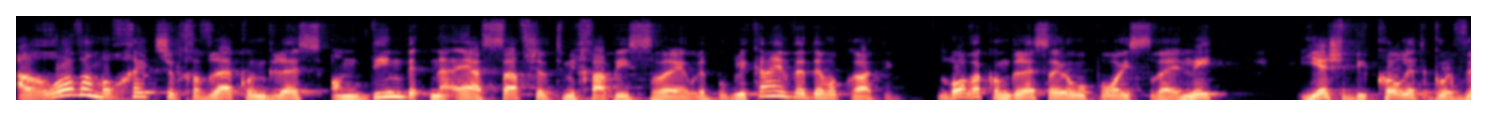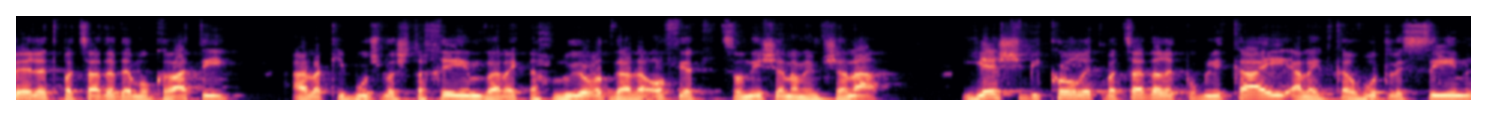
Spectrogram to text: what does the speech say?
הרוב המוחץ של חברי הקונגרס עומדים בתנאי הסף של תמיכה בישראל, רפובליקאים ודמוקרטים. רוב הקונגרס היום הוא פרו-ישראלי, יש ביקורת גוברת בצד הדמוקרטי על הכיבוש בשטחים ועל ההתנחלויות ועל האופי הקיצוני של הממשלה. יש ביקורת בצד הרפובליקאי על ההתקרבות לסין,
